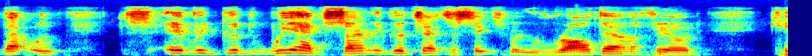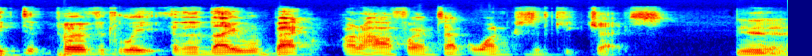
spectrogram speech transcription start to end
that was every good. We had so many good sets of six. We rolled down the field, kicked it perfectly, and then they were back at halfway and tackle one because of the kick chase. yeah.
